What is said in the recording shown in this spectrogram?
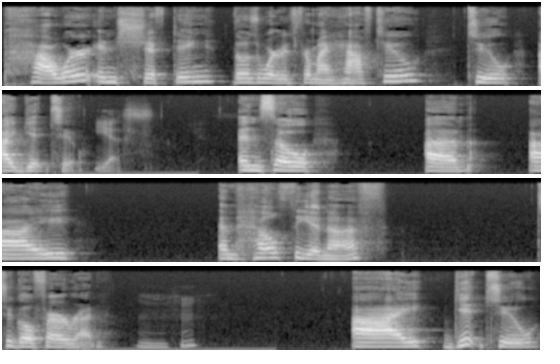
power in shifting those words from I have to to I get to. Yes. And so um, I am healthy enough to go for a run. Mm-hmm. I get to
